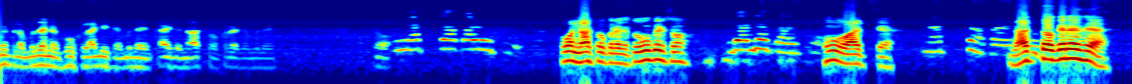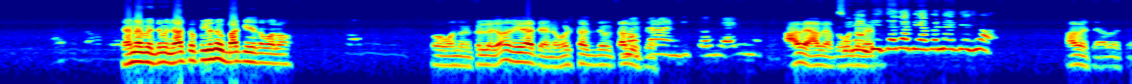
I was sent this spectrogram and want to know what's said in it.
મિત્રો, બધાને ભૂખ લાગી છે. બધા ખાય નાસ્તો કરે છે બધા કોણ નાસ્તો કરે છે તું શું કરશો? શું વાત છે? નાસ્તો કરે છે? નાનાબેન તમે નાસ્તો કરી લીધો બાકી છે તમારો? ઓ વાંધો નહીં કરી લેજો નિરાતે અને વરસાદ ચાલુ છે. આવે આવે આપણે આવે છે આવે છે.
